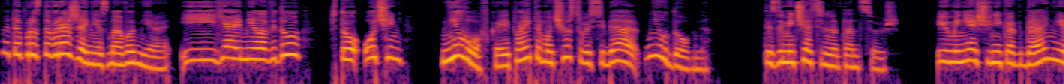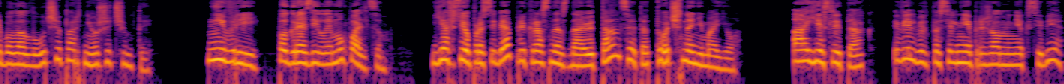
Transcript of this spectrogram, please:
Это просто выражение из моего мира, и я имела в виду, что очень неловко, и поэтому чувствую себя неудобно. Ты замечательно танцуешь, и у меня еще никогда не было лучшей партнерши, чем ты. Не ври, погрозила ему пальцем. Я все про себя прекрасно знаю, и танцы это точно не мое. А если так? Вильберт посильнее прижал меня к себе,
